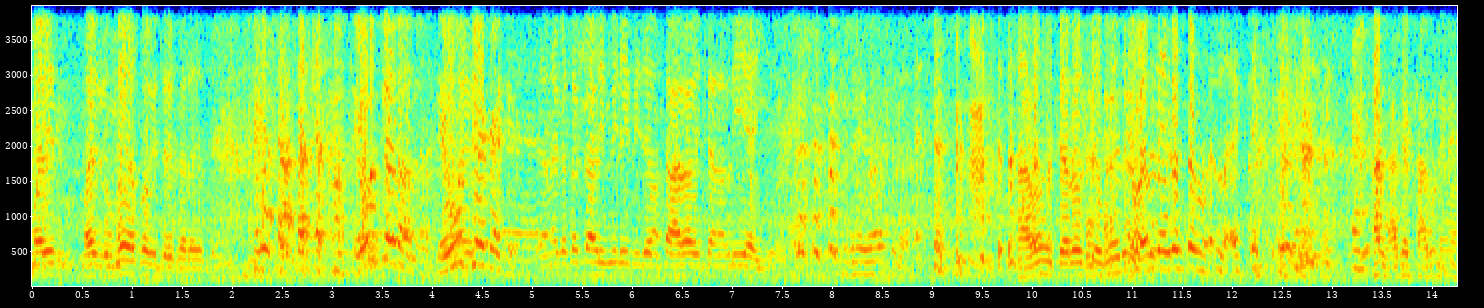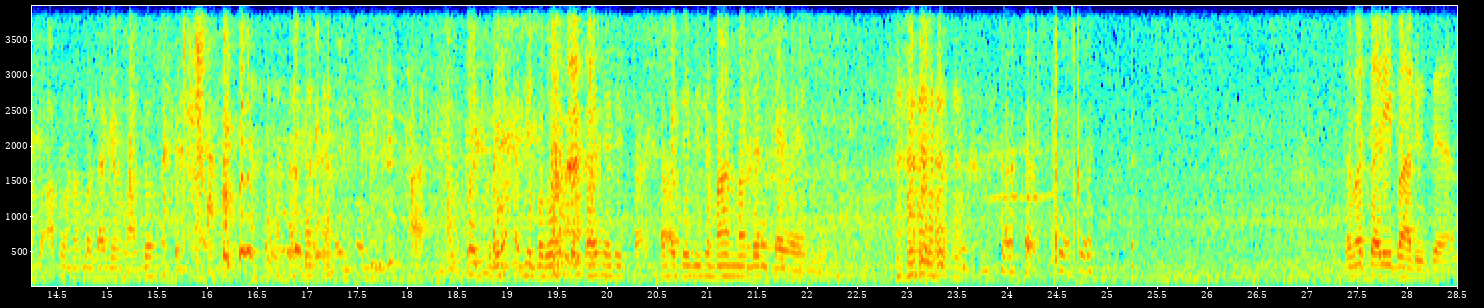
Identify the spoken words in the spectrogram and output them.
મારી રૂમે અપવિત્ર કરે છે એવું છે એવું છે કે છે એના કરતા કાઢી મિલી બીજા સારા વિચાર લઈ આવીએ સારો વિચારો છે લાગે સારું ને આપણો નંબર લાગે વાંધો. ભગવાન. તમે તે દિવસે માન માન દંડ કહેવાય. તમે તરી પાડ્યું ત્યાં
